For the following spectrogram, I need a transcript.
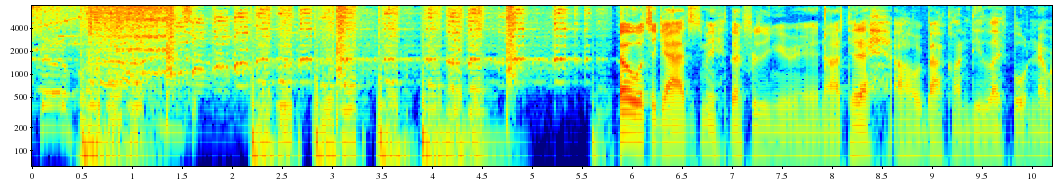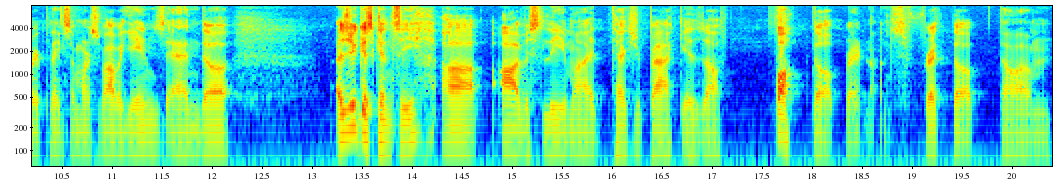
feel the. Yo, what's up guys, it's me, the Freezing Gamer here, and uh, today, uh, we're back on the Lifeboat Network playing some more survival games, and, uh, as you guys can see, uh, obviously my texture pack is, uh, fucked up right now, it's fricked up, um,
